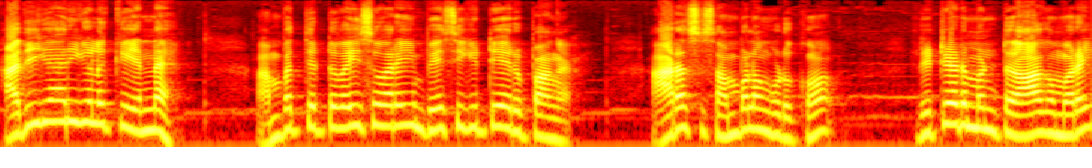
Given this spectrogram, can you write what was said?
அதிகாரிகளுக்கு என்ன? ஐம்பத்தெட்டு வயசு வரையும் பேசிக்கிட்டே இருப்பாங்க. அரசு சம்பளம் கொடுக்கும். ரிட்டையர்மெண்ட் ஆகும் வரை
